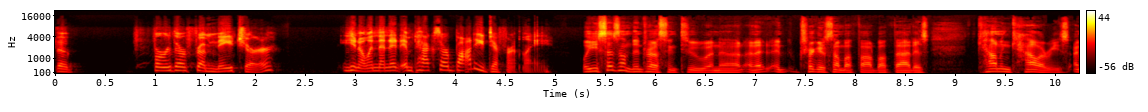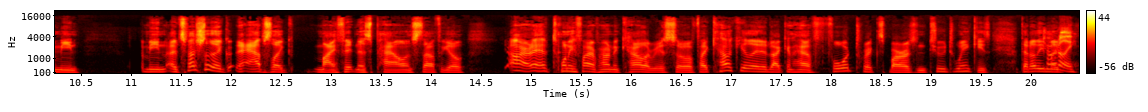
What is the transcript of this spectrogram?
the further from nature, you know, and then it impacts our body differently. Well, you said something interesting too, and, uh, and it, it triggered something I thought about that is counting calories. I mean, I mean, especially like apps like MyFitnessPal and stuff. You go, all right, I have 2,500 calories. So if I calculate it, I can have four Twix bars and two Twinkies. That'll be totally. My,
